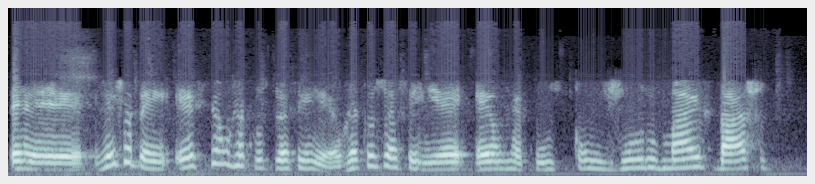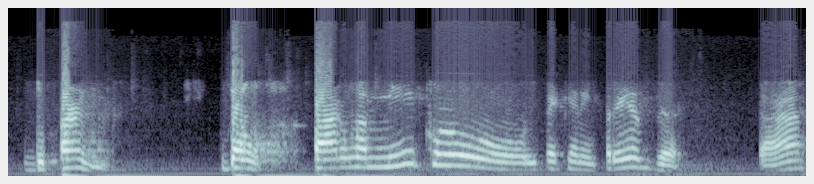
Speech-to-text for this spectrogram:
É, veja bem, esse é um recurso do FNE. O recurso do FNE é um recurso com juro mais baixo do país. Então, para uma micro e pequena empresa, tá,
